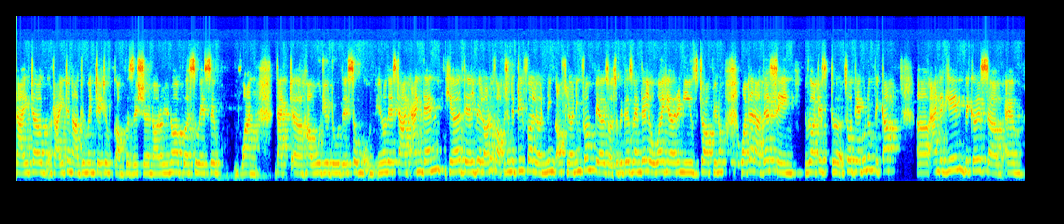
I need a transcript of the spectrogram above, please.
write a write an argumentative composition or you know a persuasive one. That uh, how would you do this? So you know they start, and then here there'll be a lot of opportunity for learning of learning from peers also because when they'll overhear and eavesdrop, you know, what are others saying? What is so they're going to pick up, uh, and again because uh, um,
